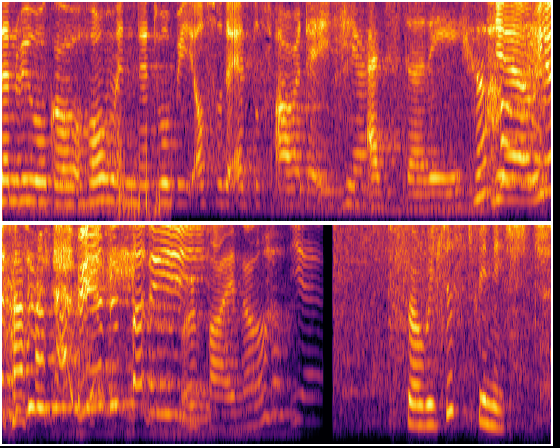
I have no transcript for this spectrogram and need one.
then we will go home, and that will be also the end of our day here. and study. yeah, we have to we have to study. For final. Yeah. So we just finished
